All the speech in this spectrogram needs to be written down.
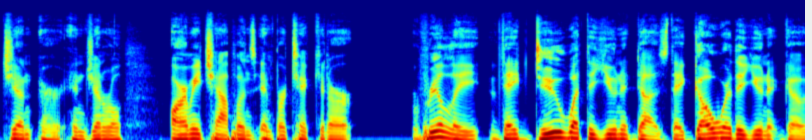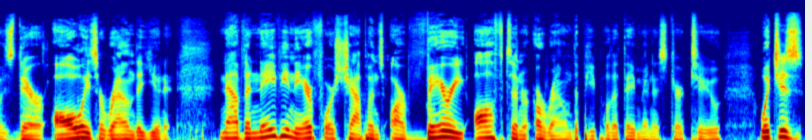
gen or in general, army chaplains in particular, really they do what the unit does. They go where the unit goes. They're always around the unit. Now, the Navy and the Air Force chaplains are very often around the people that they minister to, which is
